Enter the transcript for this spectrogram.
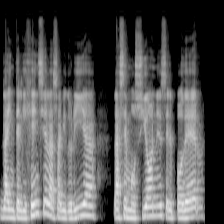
la inteligencia, la sabiduría, las emociones, el poder,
